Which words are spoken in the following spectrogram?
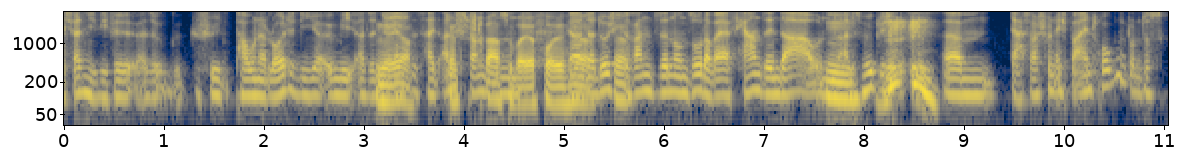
ich weiß nicht wie viel, also ge- gefühlt ein paar hundert Leute, die ja irgendwie, also die Ja, ja. ganze Zeit Ganze anstanden. Straße war ja voll, Ja, ja, da durchgerannt sind und so. Da war ja Fernsehen da und Mhm. alles Mögliche. ähm, das war schon echt beeindruckend und das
